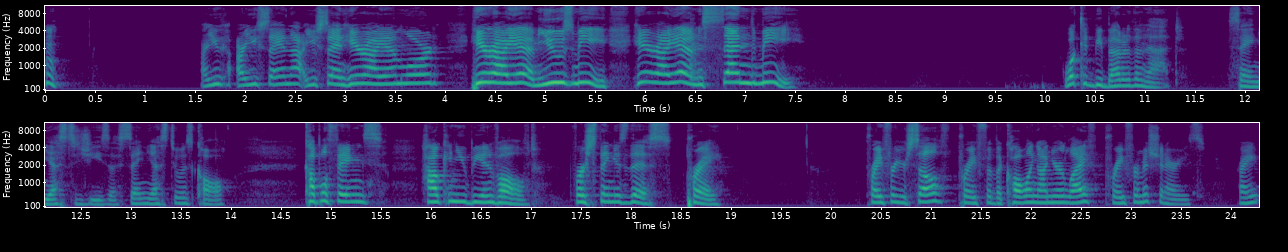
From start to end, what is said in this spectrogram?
Hmm. Are you, are you saying that? Are you saying, Here I am, Lord? Here I am, use me. Here I am, send me. What could be better than that? Saying yes to Jesus, saying yes to his call. Couple things. How can you be involved? First thing is this pray. Pray for yourself, pray for the calling on your life, pray for missionaries, right?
